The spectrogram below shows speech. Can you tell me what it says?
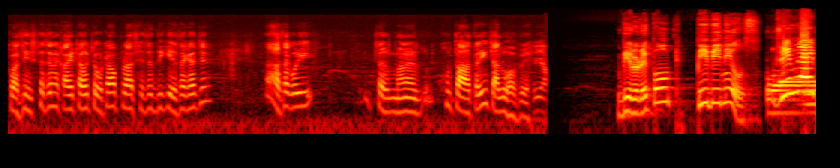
ক্রসিং স্টেশনে কাজটা হচ্ছে ওটাও প্রায় শেষের দিকে এসে গেছে। আশা করি মানে খুব তাড়াতাড়ি চালু হবে। Bureau report PB news. Dream life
